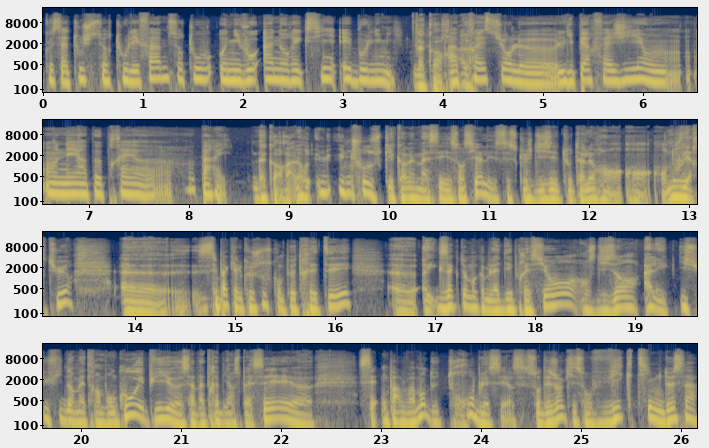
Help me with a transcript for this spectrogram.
que ça touche surtout les femmes, surtout au niveau anorexie et boulimie. D'accord. Alors, Après, sur l'hyperphagie, on, on est à peu près pareil. D'accord. Alors une- chose qui est quand même assez essentielle et c'est ce que je disais tout à l'heure en, en- en ouverture, euh, c'est pas quelque chose qu'on peut traiter euh, exactement comme la dépression en se disant allez il suffit d'en mettre un bon coup et puis euh, ça va très bien se passer. Euh, on parle vraiment de troubles. Ce sont des gens qui sont victimes de ça,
